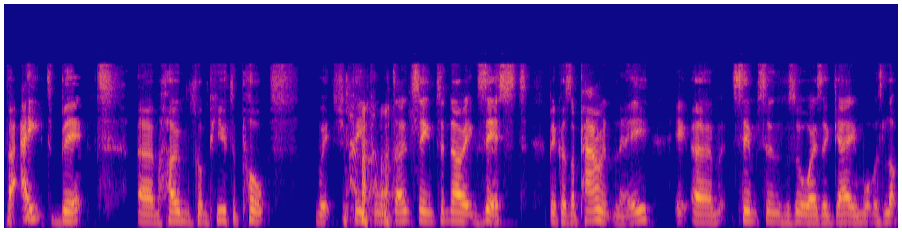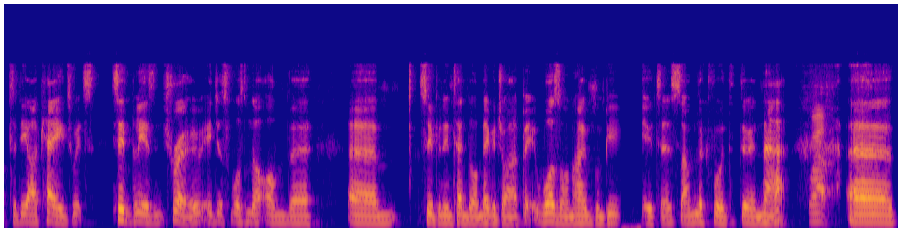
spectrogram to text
the 8-bit um, home computer ports, which people don't seem to know exist because apparently it, um, Simpsons was always a game what was locked to the arcades, which simply isn't true. It just was not on the um, Super Nintendo or Mega Drive, but it was on home computers. So I'm looking forward to doing that. Wow. Um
